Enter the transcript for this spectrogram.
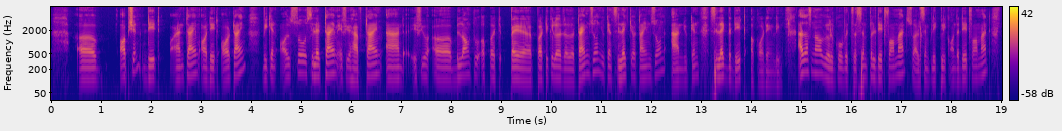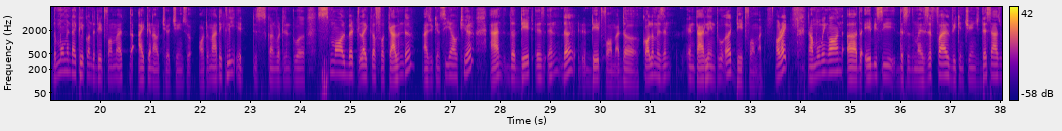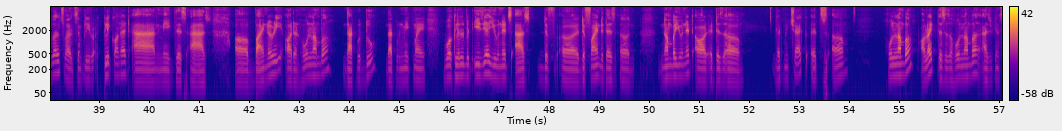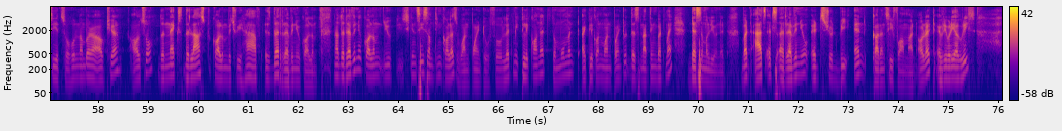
uh, option date and time or date or time. We can also select time if you have time and if you uh, belong to a part particular uh, time zone you can select your time zone and you can select the date accordingly. As of now we'll go with the simple date format. So i'll simply click on the date format. The moment i click on the date format the icon out here changes automatically. It is converted into a small bit like of a calendar as you can see out here. And the date is in the date format. The column is in entirely into a date format. All right. Now moving on uh, the abc this is my zip file. We can change this as well. So i'll simply click on it and make this as a binary or a whole number. That would do. That will make my work a little bit easier. Units as def, uh, defined it as a number unit or it is a let me check it's a whole number all right this is a whole number. As you can see it's a whole number out here. Also the next the last column which we have is the revenue column. Now the revenue column you, you can see something called as 1.2 so let me click on it. The moment i click on 1.2 there's nothing but my decimal unit. But as it's a revenue it should be in currency format all right everybody agrees?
